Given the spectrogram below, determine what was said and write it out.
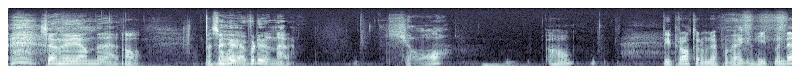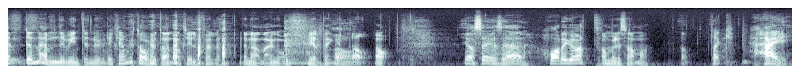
Känner igen det där. Ja. Men så Behöver du den där? Ja. Ja. Vi pratade om det på vägen hit, men det, det nämner vi inte nu. Det kan vi ta vid ett annat tillfälle. En annan gång, helt enkelt. Ja. Ja, Jag säger så här. Ha det gott. ja men detsamma. Tack. Hej.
